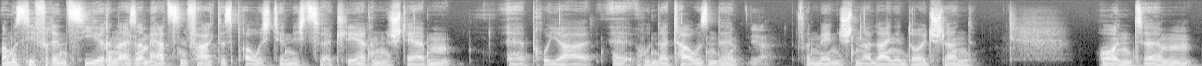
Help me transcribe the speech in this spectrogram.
man muss differenzieren. Also am Herzinfarkt, das brauche ich dir nicht zu erklären, sterben äh, pro Jahr äh, Hunderttausende. Ja von Menschen allein in Deutschland. Und ähm,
